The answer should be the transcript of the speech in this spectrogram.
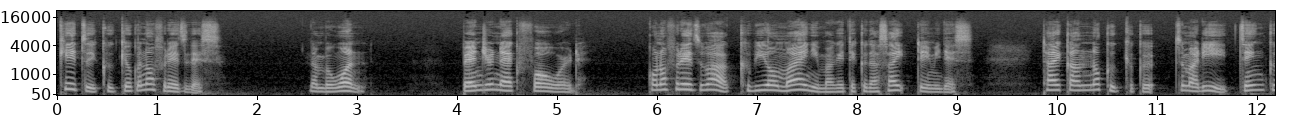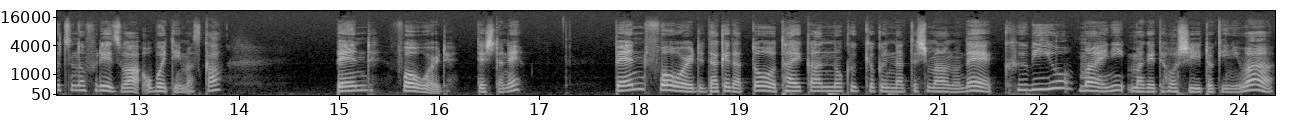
頸椎屈曲のフレーズです。No.1 Bend your neck forward このフレーズは首を前に曲げてくださいという意味です。体幹の屈曲、つまり前屈のフレーズは覚えていますか ?bend forward でしたね。bend forward だけだと体幹の屈曲になってしまうので首を前に曲げてほしいときには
